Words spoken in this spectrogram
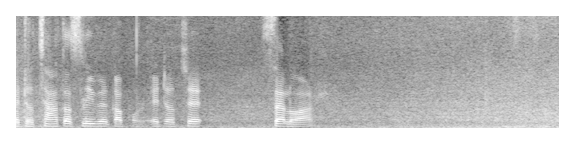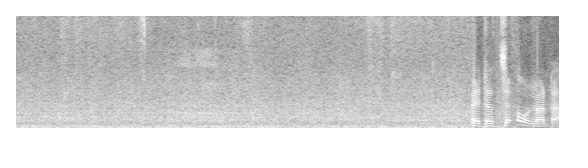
এটা হচ্ছে হাতা স্লিভের কাপড়, এটা হচ্ছে সালোয়ার। এটা হচ্ছে ওড়নাটা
